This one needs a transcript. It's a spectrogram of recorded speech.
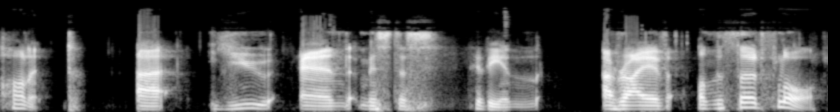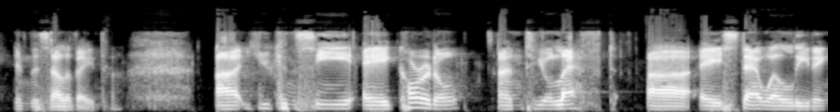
Honnet, uh, you and Mr. Scythian arrive on the third floor in this elevator. Uh, you can see a corridor, and to your left, uh, a stairwell leading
